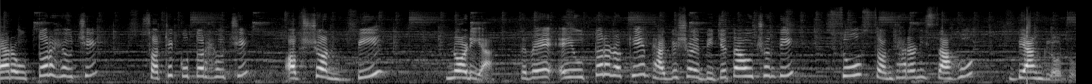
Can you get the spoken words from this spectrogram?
ଏହାର ଉତ୍ତର ହେଉଛି ସଠିକ୍ ଉତ୍ତର ହେଉଛି ଅପସନ୍ ବି ନଡ଼ିଆ ତେବେ ଏହି ଉତ୍ତର ରଖି ଭାଗ୍ୟଶାଳୀ ବିଜେତା ହେଉଛନ୍ତି ସୁସନ୍ଧ୍ୟାରାଣୀ ସାହୁ ବାଙ୍ଗାଲୋରରୁ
